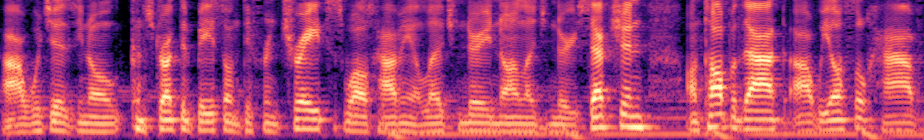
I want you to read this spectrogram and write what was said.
Uh, which is, you know, constructed based on different traits as well as having a legendary, non-legendary section. On top of that, uh, we also have have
